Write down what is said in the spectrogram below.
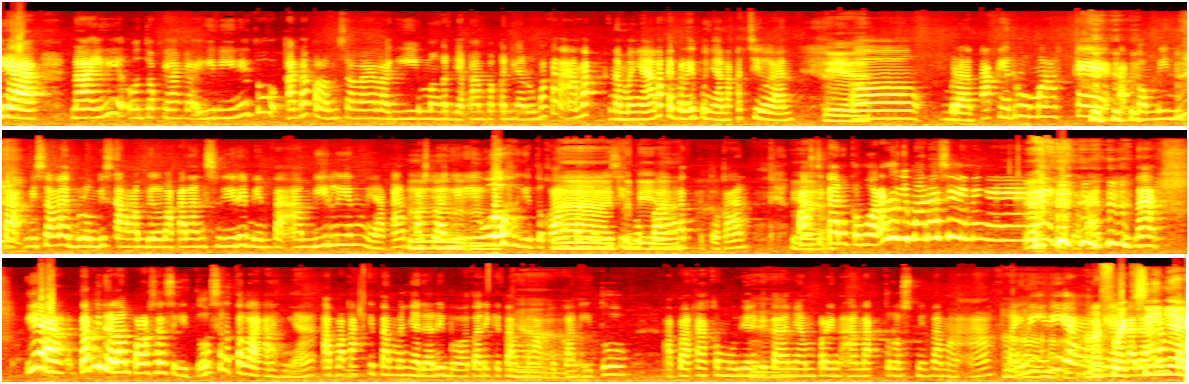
Iya, nah ini untuk yang kayak gini ini tuh karena kalau misalnya lagi mengerjakan pekerjaan rumah kan anak namanya anak apalagi punya anak kecil kan Iya. eh, berantakin rumah kek atau minta misalnya belum bisa ngambil makanan sendiri minta ambilin ya kan pas Mhm, lagi mhm. riweh gitu kan pas Nah, lagi itu sibuk dia. banget gitu kan Iya. pasti kan keluar aduh gimana sih ini nge?" gitu kan nah iya tapi dalam proses itu setelahnya apakah kita menyadari bahwa tadi kita Iya. melakukan itu apakah kemudian kita Iya. nyamperin anak terus minta maaf nah ini ini yang yang Refleksinya ya,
